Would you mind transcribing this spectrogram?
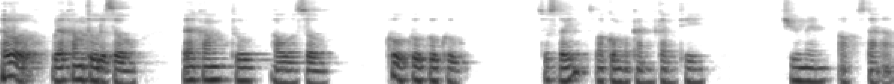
Hello, welcome to the show. Welcome to our show. Cool, cool, cool, cool. សួស្តីស្វាគមន៍មកកាន់កម្មវិធី Human of Startup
